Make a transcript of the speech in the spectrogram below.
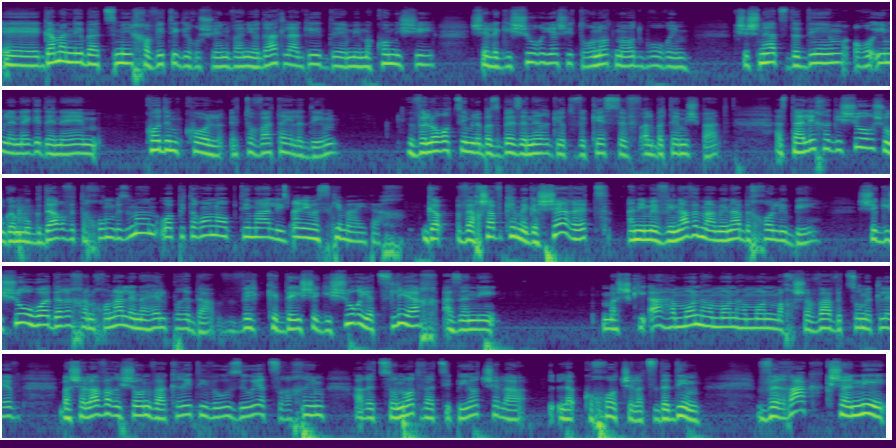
אה, גם אני בעצמי חוויתי גירושין, ואני יודעת להגיד אה, ממקום אישי שלגישור יש יתרונות מאוד ברורים. כששני הצדדים רואים לנגד עיניהם קודם כל את טובת הילדים, ולא רוצים לבזבז אנרגיות וכסף על בתי משפט, אז תהליך הגישור, שהוא גם מוגדר ותחום בזמן, הוא הפתרון האופטימלי. אני מסכימה איתך. גם, ועכשיו כמגשרת, אני מבינה ומאמינה בכל ליבי, שגישור הוא הדרך הנכונה לנהל פרידה, וכדי שגישור יצליח, אז אני משקיעה המון המון המון מחשבה ותשומת לב בשלב הראשון והקריטי, והוא זיהוי הצרכים, הרצונות והציפיות של הלקוחות, של הצדדים. ורק כשאני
